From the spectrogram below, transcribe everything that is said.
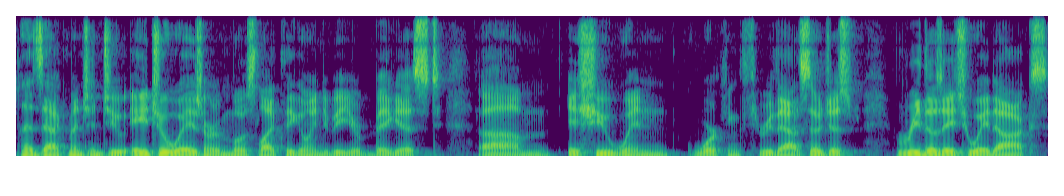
that Zac mentioned too, HOAs are most likely going to be your biggest um, issue when working through that. So just read those HOA docs.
